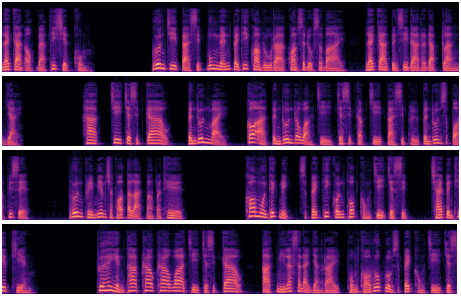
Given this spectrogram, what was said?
และการออกแบบที่เฉียบคม รุ่น G80 มุ่งเน้นไปที่ความหรูหราความสะดวกสบาย และการเป็นซีดานระดับกลางใหญ่ หาก G79 เป็นรุ่นใหม่ ก็อาจเป็นรุ่นระหว่าง G70 กับ G80 หรือเป็นรุ่นสปอร์ตพิเศษ รุ่นพรีเมียมเฉพาะตลาดบางประเทศ ข้อมูลเทคนิคสเปคที่ค้นพบของ G70 ใช้เป็นเทียบเคียง พื่อให้เห็นภาพคร่าวๆว่า G79 อาจมีลักษณะอย่างไร ผมขอรวบรวมสเปคของ G70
